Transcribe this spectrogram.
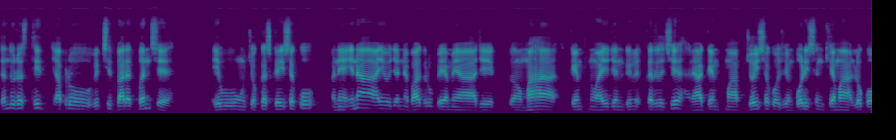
તંદુરસ્તથી જ આપણું વિકસિત ભારત બનશે એવું હું ચોક્કસ કહી શકું. અને એના આયોજનને ભાગરૂપે અમે આજે એક મહા કેમ્પનું આયોજન કરેલ કરેલ છે. અને આ કેમ્પમાં આપ જોઈ શકો છો એમ બોડી સંખ્યામાં લોકો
